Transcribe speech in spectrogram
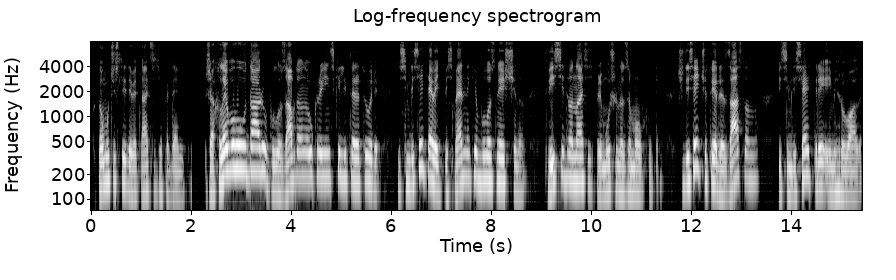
в тому числі 19 академіків. Жахливого удару було завдано українській літературі. 89 письменників було знищено, 212 примушено замовкнути, 64 заслано, 83 емігрували.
